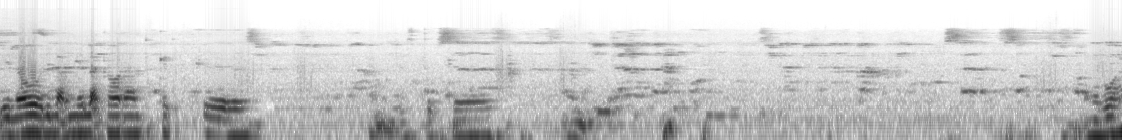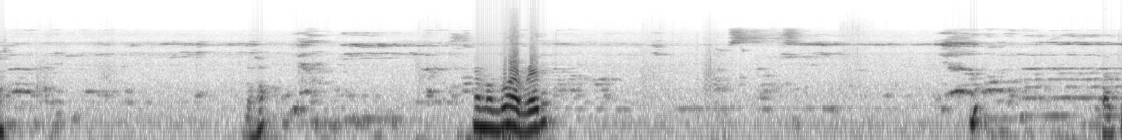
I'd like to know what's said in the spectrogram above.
You know, dia nak mengelakkan orang teka-teka. Just teka. Sana. Mana buah? Dah? Nama buah, brother? Satu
